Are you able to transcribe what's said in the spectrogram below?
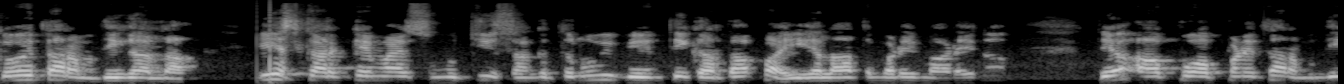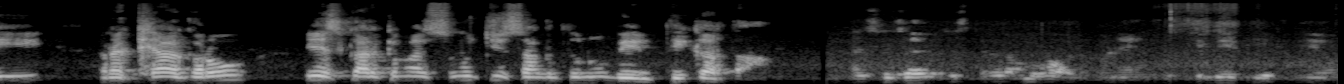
ਕਿਉਂ ਇਹ ਧਰਮ ਦੀ ਗੱਲ ਆ? ਇਸ ਕਰਕੇ ਮੈਂ ਸਮੁੱਚੀ ਸੰਗਤ ਨੂੰ ਵੀ ਬੇਨਤੀ ਕਰਦਾ ਭਾਈ ਹਾਲਾਤ ਬੜੇ ਮਾੜੇ ਨੇ ਤੇ ਆਪੋ ਆਪਣੇ ਧਰਮ ਦੀ ਰੱਖਿਆ ਕਰੋ। ਇਸ ਕਰਕੇ ਮੈਂ ਸਮੁੱਚੀ ਸੰਗਤ ਨੂੰ ਬੇਨਤੀ ਕਰਦਾ। ਅਸੀਂ ਸਰ ਜਿਸ ਤਰ੍ਹਾਂ ਦਾ ਮਾਹੌਲ ਬਣਿਆ ਤੁਸੀਂ ਕਿਵੇਂ ਦੇਖਦੇ ਹੋ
